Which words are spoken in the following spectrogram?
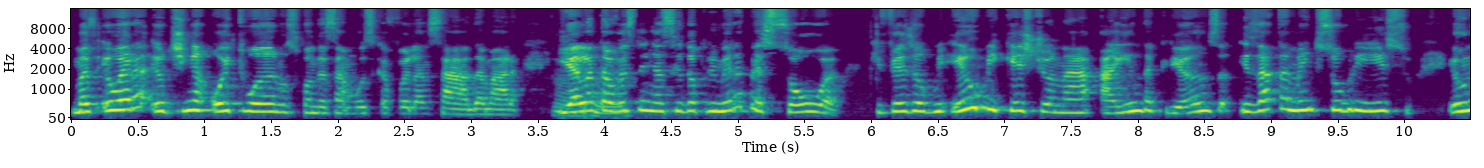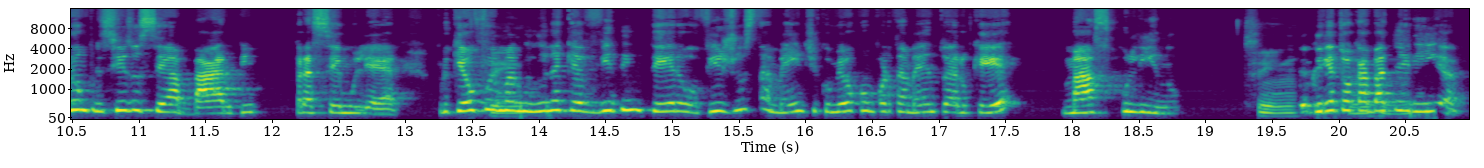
mas eu era, eu tinha oito anos quando essa música foi lançada, Mara, e uhum. ela talvez tenha sido a primeira pessoa que fez eu, eu me questionar ainda criança exatamente sobre isso. Eu não preciso ser a Barbie para ser mulher. Porque eu fui Sim. uma menina que a vida inteira ouvi justamente que o meu comportamento era o quê? Masculino. Sim. Eu queria tocar uhum. bateria.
